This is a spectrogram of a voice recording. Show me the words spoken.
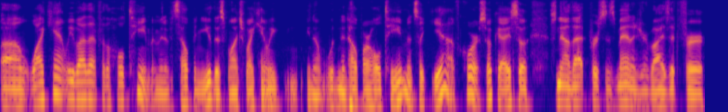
Um, why can't we buy that for the whole team? I mean, if it's helping you this much, why can't we? You know, wouldn't it help our whole team? It's like, yeah, of course. Okay, so so now that person's manager buys it for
